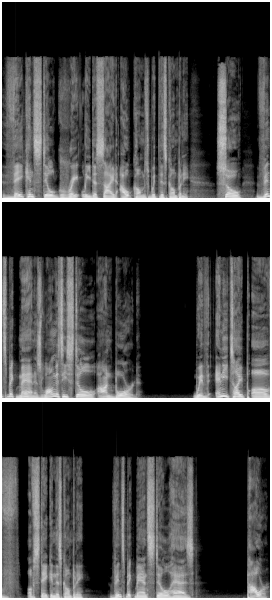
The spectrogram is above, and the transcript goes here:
they can still greatly decide outcomes with this company. So, Vince McMahon, as long as he's still on board with any type of, of stake in this company, Vince McMahon still has power.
